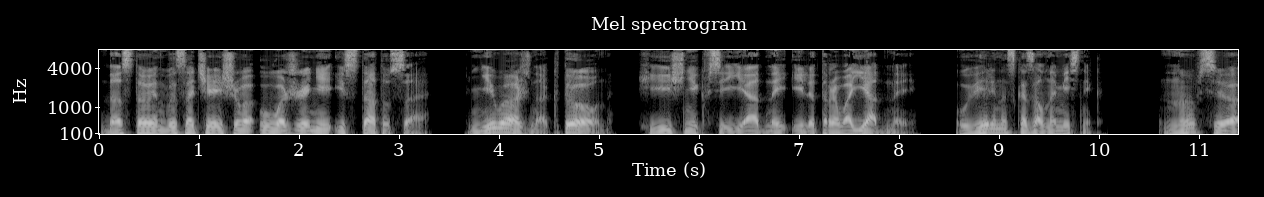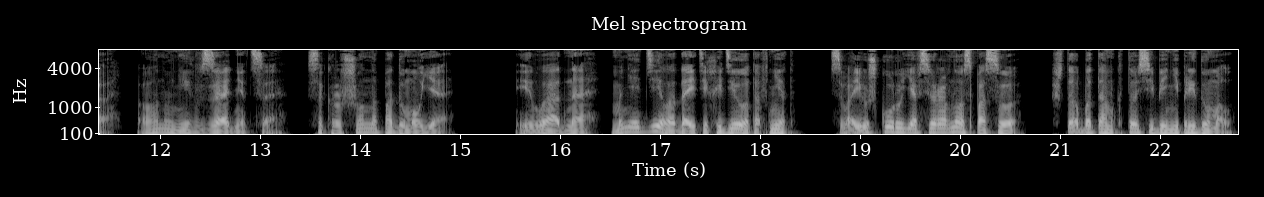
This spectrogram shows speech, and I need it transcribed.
достоин высочайшего уважения и статуса. Неважно, кто он, хищник всеядный или травоядный, уверенно сказал наместник. Ну все, он у них в заднице, сокрушенно подумал я. И ладно, мне дела до этих идиотов нет. Свою шкуру я все равно спасу, что бы там кто себе не придумал.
